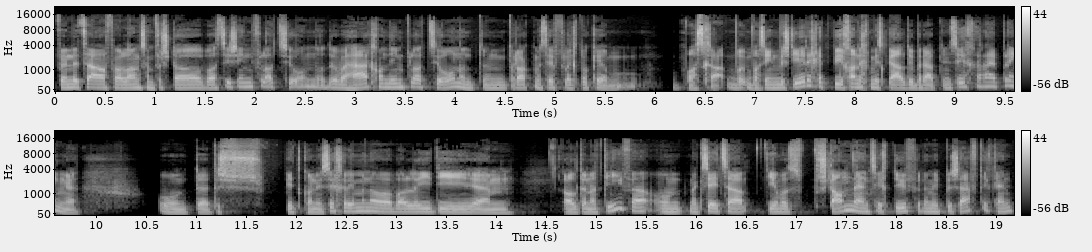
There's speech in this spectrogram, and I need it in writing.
können jetzt auch langsam verstehen, was ist Inflation oder woher kommt Inflation und dann fragt man sich vielleicht, okay, was, was investiere ich jetzt? Wie kann ich mein Geld überhaupt in Sicherheit bringen? Und äh, das ist, Bitcoin ist sicher immer noch eine valide ähm, Alternative. Und man sieht es auch, die, die es verstanden haben, sich tiefer damit beschäftigt haben,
